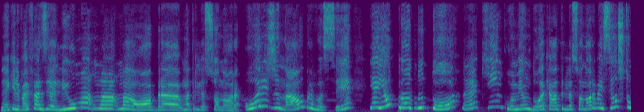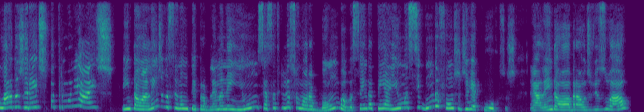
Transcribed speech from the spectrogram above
né? Que ele vai fazer ali uma, uma, uma obra, uma trilha sonora original para você e aí o produtor, né, que encomendou aquela trilha sonora vai ser o titular dos direitos patrimoniais. Então, além de você não ter problema nenhum, se essa trilha sonora bomba, você ainda tem aí uma segunda fonte de recursos, né? além da obra audiovisual,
